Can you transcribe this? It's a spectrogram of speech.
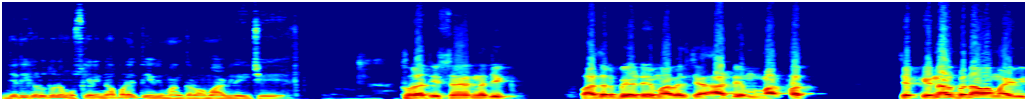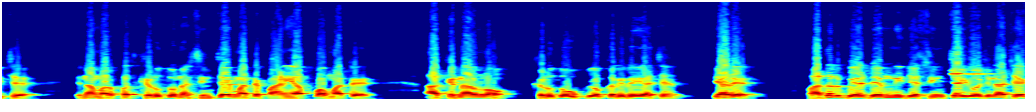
જેથી ખેડૂતોને મુશ્કેલી ન પડે તેવી માંગ કરવામાં આવી રહી છે. ધોરાજી શહેર નજીક ભાદર બે ડેમ આવેલ છે. આ ડેમ મારફત જે કેનાલ બનાવવામાં આવી છે, એના મારફત ખેડૂતોને સિંચાઈ માટે પાણી આપવા માટે આ કેનાલનો ખેડૂતો ઉપયોગ કરી રહ્યા છે. ત્યારે ભાદર બે ડેમની જે સિંચાઈ યોજના છે,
